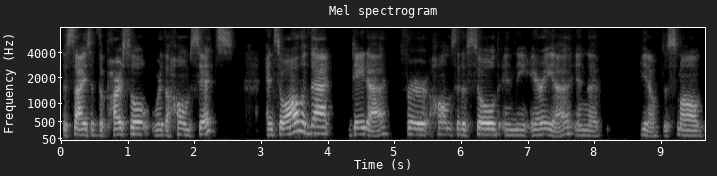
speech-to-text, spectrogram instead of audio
the size of the parcel where the home sits. And so all of that data for homes that have sold in the area, in the, you know, the small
